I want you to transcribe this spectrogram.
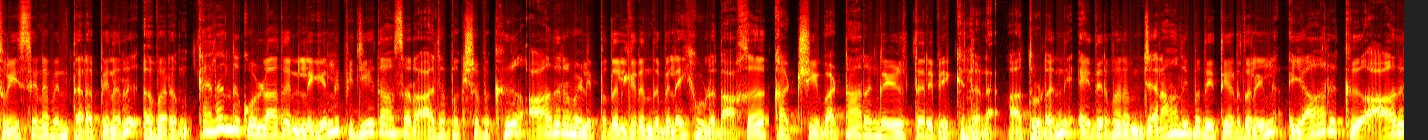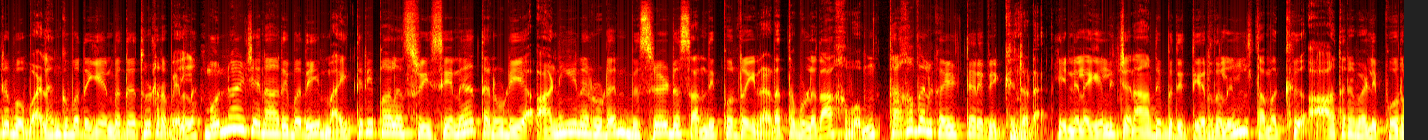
ஸ்ரீசேனவின் தரப்பினர் எவரும் கலந்து கொள்ளாத நிலையில் விஜயதாச ராஜபக்ஷவுக்கு ஆதரவளிப்பதில் இருந்து விலகியுள்ளதாக கட்சி வட்டாரங்கள் தெரிவிக்கின்றன. அத்துடன் எதிர்வரும் ஜனாதிபதி தேர்தலில் யாருக்கு ஆதரவு வழங்குவது என்பது தொடர்பில் முன்னாள் ஜனாதிபதி மைத்திரிபால ஸ்ரீசேன தன்னுடைய அணியினருடன் விசேட சந்திப்பொன்றை நடத்தவுள்ளதாகவும் தகவல்கள் தெரிவிக்கின்றன. இந்நிலையில் ஜனாதிபதி தேர்தலில் தமக்கு ஆதரவளிப்போர்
